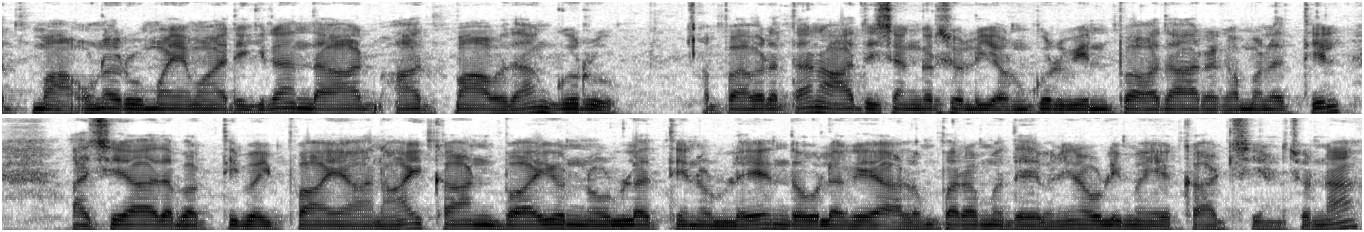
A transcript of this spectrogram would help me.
ஆத்மா உணர்வுமயமாக இருக்கிற அந்த ஆத் ஆத்மாவை தான் குரு. அப்போ அவரைத்தான் ஆதிசங்கர் சொல்லி அவன் குருவின் பாதார கமலத்தில் அசியாத பக்தி வைப்பாயானாய் காண்பாய் உன் உள்ளத்தினுள்ளே இந்த உலகையாலும் பரமதேவனின் ஒளிமய காட்சின்னு சொன்னால்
